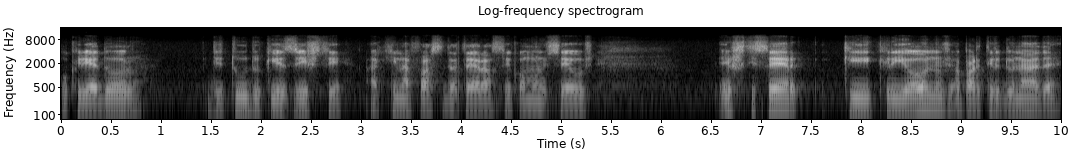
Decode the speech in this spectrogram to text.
o Criador de tudo que existe aqui na. Este ser que criou-nos a partir do nada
